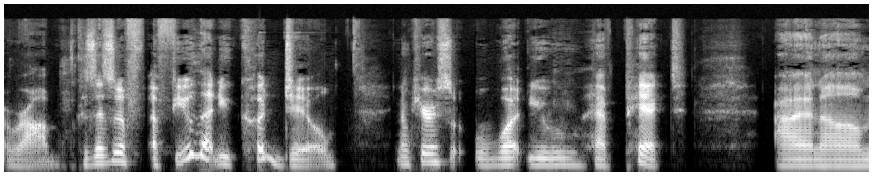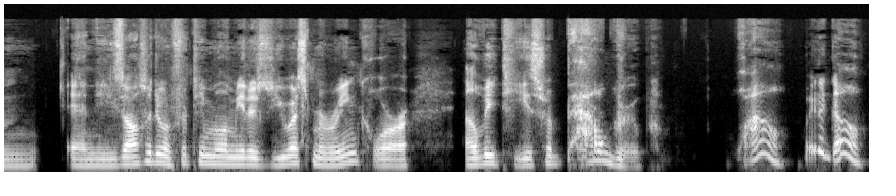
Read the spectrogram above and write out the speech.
Rob? Because there's a, few that you could do, and I'm curious what you have picked. And um, and he's also doing 15 millimeters U.S. Marine Corps LVTs for Battle Group. Wow, way to go!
